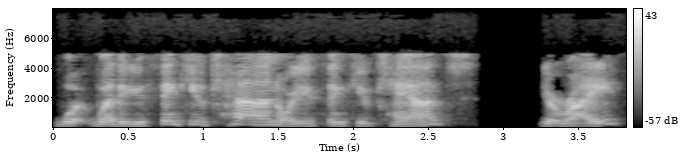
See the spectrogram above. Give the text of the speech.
wh- whether you think you can or you think you can't you're right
